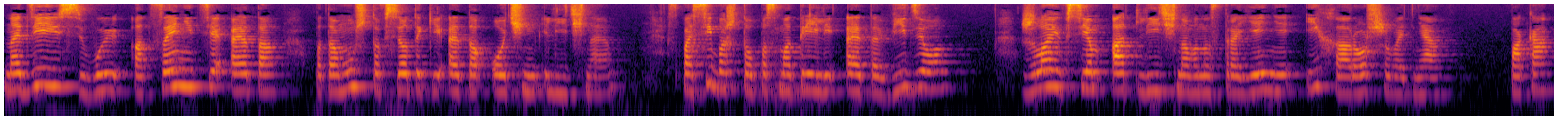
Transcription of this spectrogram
Надеюсь, вы оцените это, потому что все-таки это очень личное. Спасибо, что посмотрели это видео. Желаю всем отличного настроения и хорошего дня. Пока!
